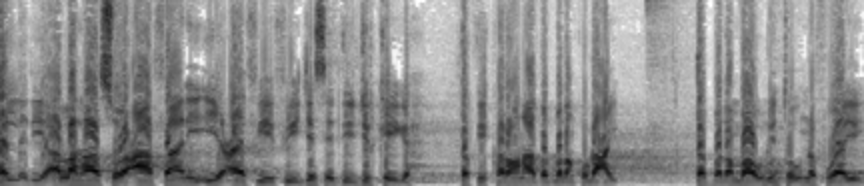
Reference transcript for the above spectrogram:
alladii allahaasoo caafaanii ii caafiyey fii jasadii jirkayga dadkii karoonaa dad badan ku dhacay dad badan baa u dhinto u naf waayey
